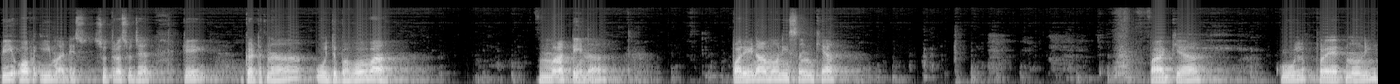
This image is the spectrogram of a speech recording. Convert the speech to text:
પી ઓફ ઈ માટે સૂત્ર શું છે? કે ઘટના ઉદ્ભવવા માટેના પરિણામોની સંખ્યા ભાગ્યા કુલ પ્રયત્નોની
